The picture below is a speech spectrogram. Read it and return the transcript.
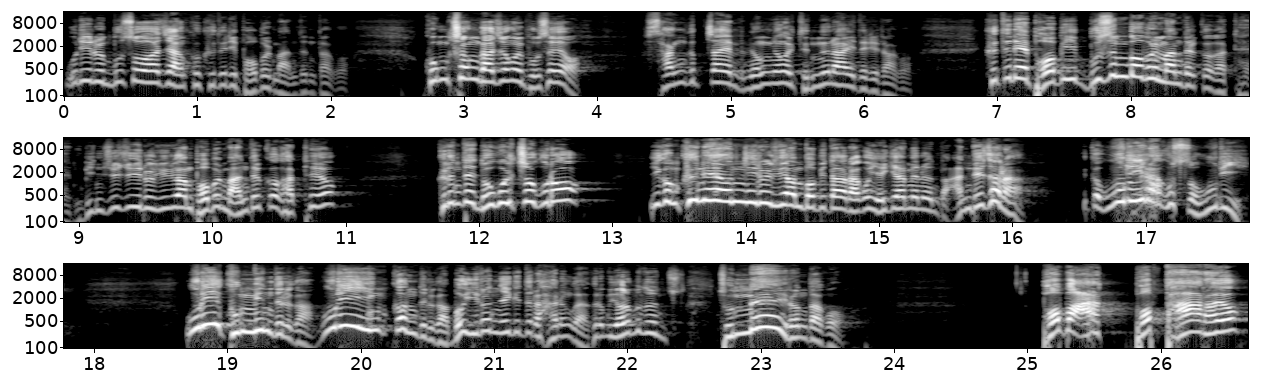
우리를 무서워하지 않고 그들이 법을 만든다고. 공천 과정을 보세요. 상급자의 명령을 듣는 아이들이라고. 그들의 법이 무슨 법을 만들 것 같아? 민주주의를 위한 법을 만들 것 같아요? 그런데 노골적으로 이건 그네 언니를 위한 법이다라고 얘기하면 안 되잖아. 그러니까 우리라고 써 우리. 우리 국민들과 우리 인권들과 뭐 이런 얘기들을 하는 거야. 그러면 여러분들은 좋네 이런다고. 법, 아, 법 다 알아요?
